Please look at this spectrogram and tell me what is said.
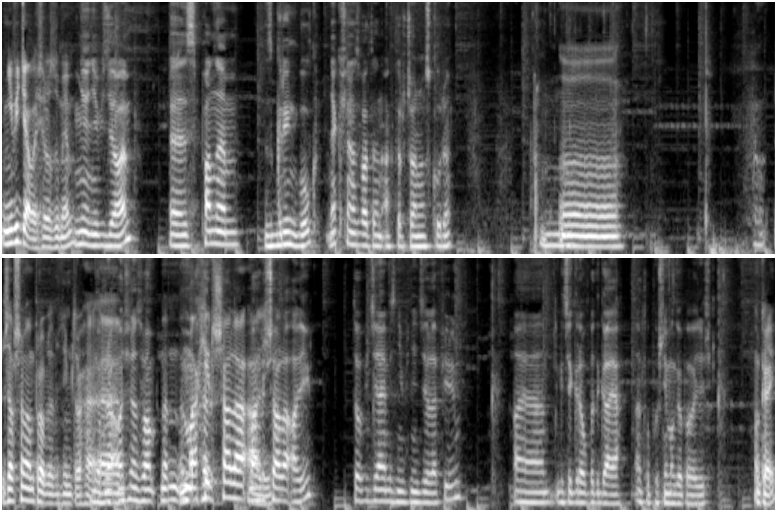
nie widziałeś, rozumiem? Nie, nie widziałem. E, z panem z Green Book. Jak się nazywa ten aktor czarnoskóry? Mm. Zawsze mam problem z nim trochę. Dobra, E, on się nazywa Ma- Mahershala Ali. Mahershala Ali. To widziałem z nim w niedzielę film, e, gdzie grał Bad Guy'a, ale to nie mogę powiedzieć. Okej.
